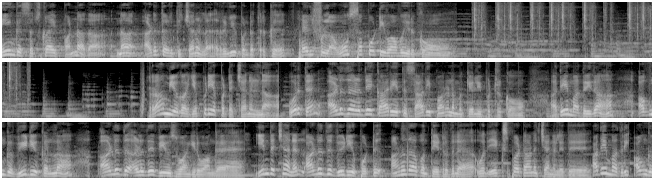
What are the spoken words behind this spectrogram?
நீங்கள் சப்ஸ்கிரைப் பண்ணாதான் நான் அடுத்தடுத்த சேனலை ரிவ்யூ பண்ணுறதுக்கு ஹெல்ப்ஃபுல்லாகவும் சப்போர்ட்டிவாகவும் இருக்கும். ராம் யோகா எப்படியப்பட்ட சேனல்னா ஒருத்தன் அழுது அழுதே காரியத்தை சாதிப்பான்னு நம்ம கேள்விப்பட்டிருக்கோம். அதே மாதிரி தான் அவங்க வீடியோக்கெல்லாம் அழுது அழுது வியூஸ் வாங்கிடுவாங்க இந்த சேனல் அழுது வீடியோ போட்டு அனுதாபம் தேடுறதுல ஒரு எக்ஸ்பர்ட்டான சேனல் இது. அதே மாதிரி அவங்க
